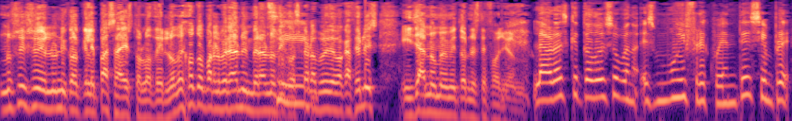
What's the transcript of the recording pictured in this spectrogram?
no sé si soy el único al que le pasa esto. Lo de lo dejo todo para el verano y en verano Sí. digo, es que ahora voy de vacaciones y ya no me meto en este follón. La verdad es que todo eso, bueno, es muy frecuente. Siempre,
